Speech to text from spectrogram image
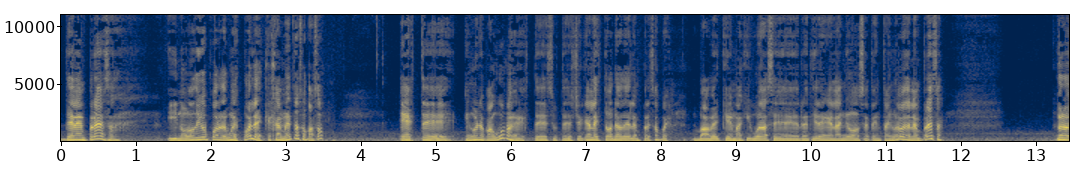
de la empresa. Y no lo digo por un spoiler, es que realmente eso pasó. Este, en un Japan Woman, este, si ustedes chequen la historia de la empresa, pues va a ver que Maki Ueda se retira en el año 79 de la empresa. Pero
